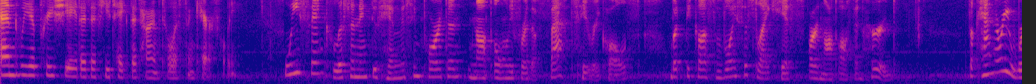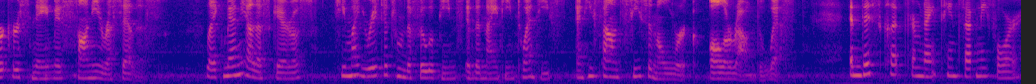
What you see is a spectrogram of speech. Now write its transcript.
and we appreciate it if you take the time to listen carefully. We think listening to him is important not only for the facts he recalls, but because voices like his are not often heard. The cannery worker's name is Sonny Rosales. Like many Alaskeros, he migrated from the Philippines in the 1920s and he found seasonal work all around the West. In this clip from 1974,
